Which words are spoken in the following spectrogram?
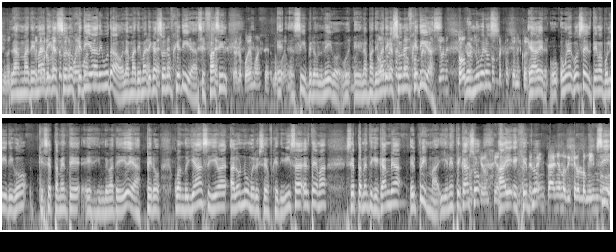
las matemáticas son objetivas, diputado, las matemáticas son objetivas, es fácil... Pero lo podemos hacer, lo eh, podemos Sí, pero le digo, eh, las matemáticas son objetivas. Los números... Eh, a ver, una cosa es el tema político, que ciertamente es un debate de ideas, pero cuando ya se lleva a los números y se objetiviza el tema, ciertamente que cambia el prisma, y en este caso hay ejemplos. 30 años nos dijeron lo mismo. Sí,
